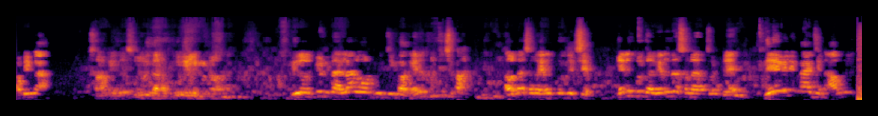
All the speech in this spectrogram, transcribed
அப்படின்னா சாமி இது சொல்லுதான புரியல இதுல ஒரு பியூட்டி தான் எல்லாரும் ஓட்டு புரிஞ்சுக்குவாங்க எனக்கு புரிஞ்சிச்சுமா அவர் தான் சொல்ற எனக்கு புரிஞ்சிச்சு. எனக்கு புரிஞ்சு அவர் தான் சொல்லிட்டு தேவில் இமேஜின் அவங்களுக்கு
